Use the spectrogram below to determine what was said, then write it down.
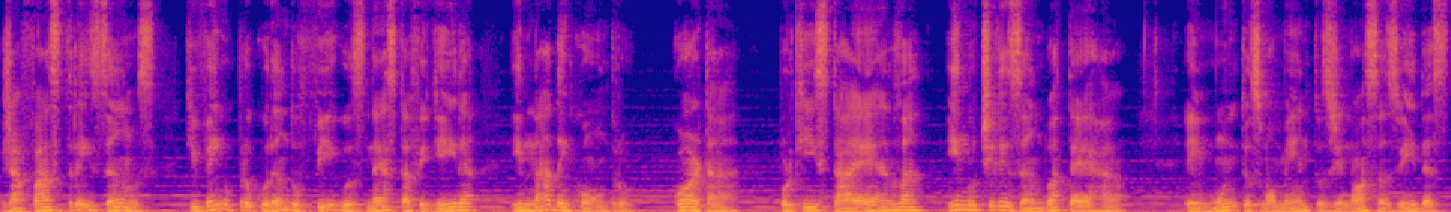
Já faz três anos que venho procurando figos nesta figueira e nada encontro. Corta-a, porque está ela inutilizando a terra. Em muitos momentos de nossas vidas,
